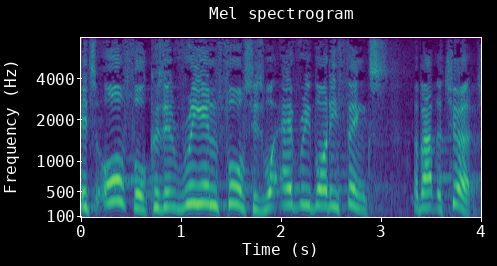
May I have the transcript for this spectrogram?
It's awful because it reinforces what everybody thinks about the church.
